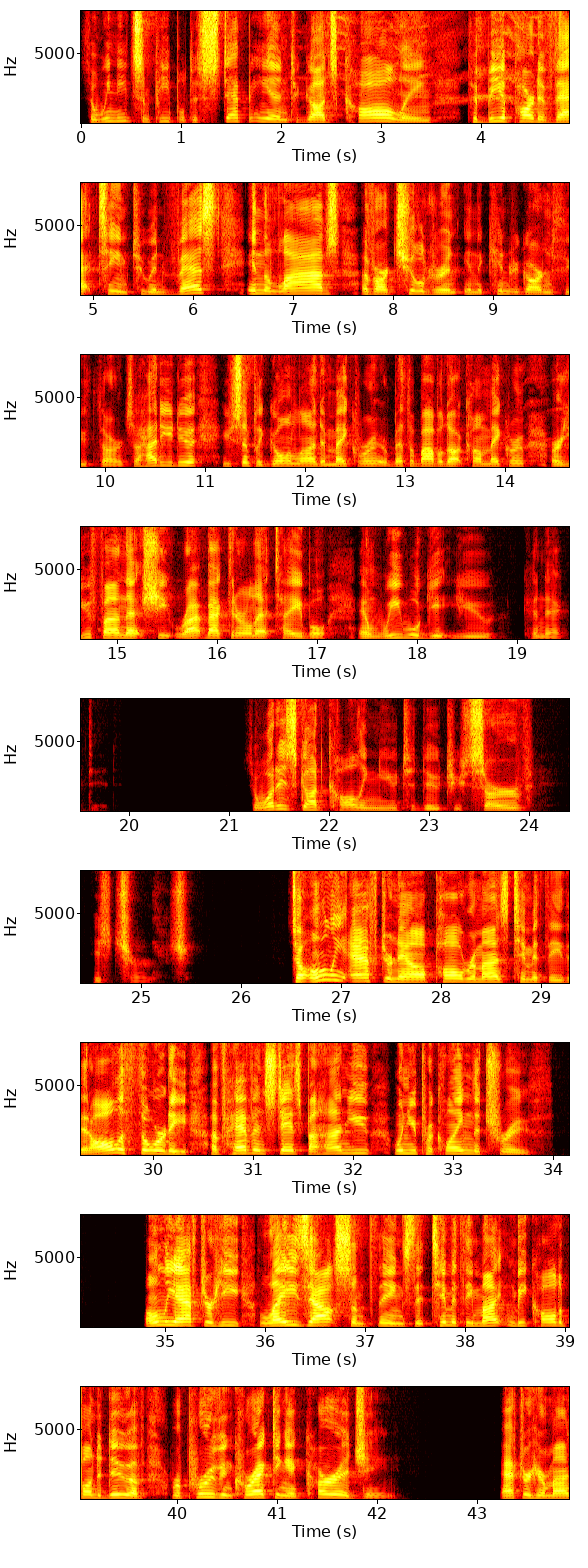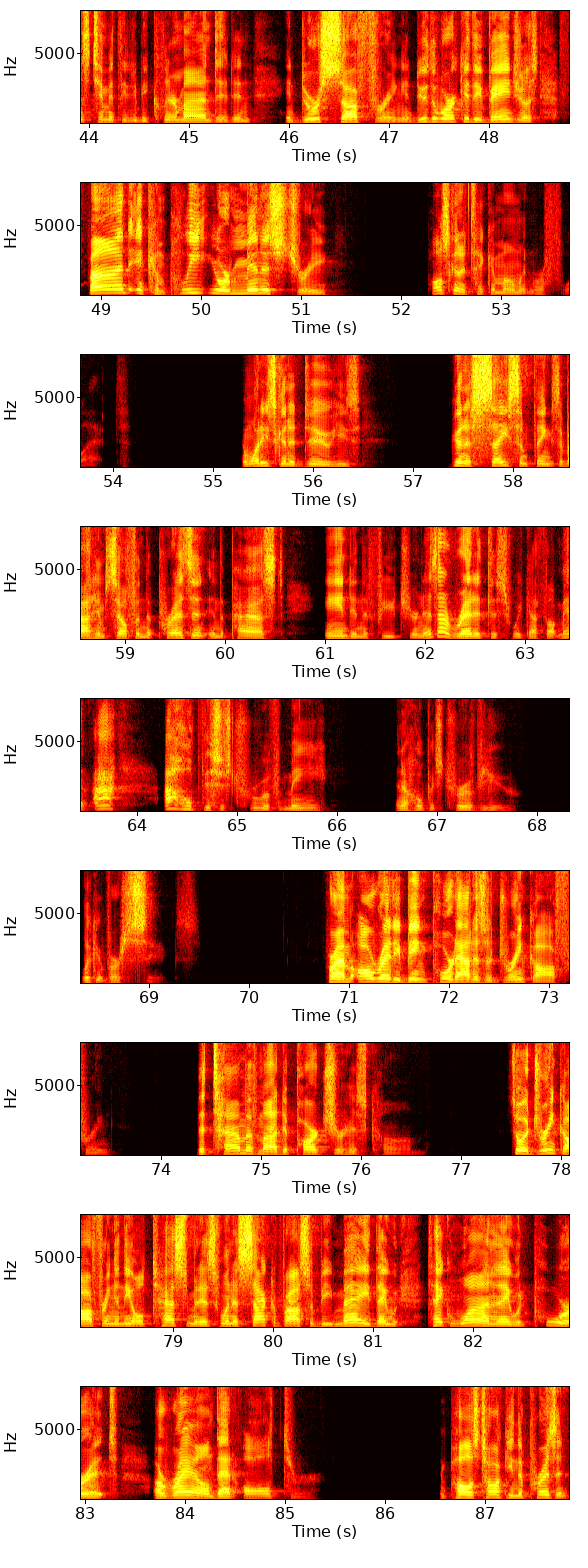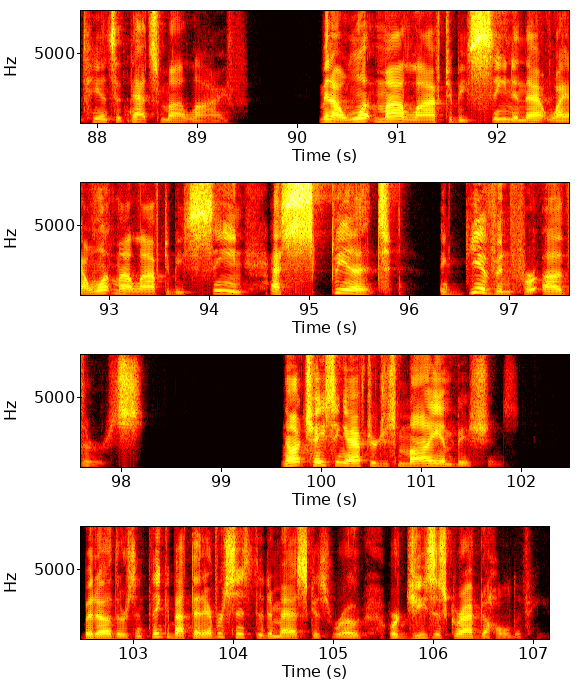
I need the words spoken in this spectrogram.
So we need some people to step into God's calling to be a part of that team, to invest in the lives of our children in the kindergarten through third. So, how do you do it? You simply go online to Make Room or BethelBible.com Make Room, or you find that sheet right back there on that table and we will get you connected. So, what is God calling you to do to serve His church? So, only after now, Paul reminds Timothy that all authority of heaven stands behind you when you proclaim the truth. Only after he lays out some things that Timothy mightn't be called upon to do of reproving, correcting, encouraging. After he reminds Timothy to be clear minded and endure suffering, and do the work of the evangelist. Find and complete your ministry. Paul's going to take a moment and reflect. And what he's going to do, he's going to say some things about himself in the present, in the past, and in the future. And as I read it this week, I thought, man, I, I hope this is true of me, and I hope it's true of you. Look at verse 6. For I am already being poured out as a drink offering the time of my departure has come. So, a drink offering in the Old Testament is when a sacrifice would be made, they would take wine and they would pour it around that altar. And Paul's talking the present tense that that's my life. Man, I want my life to be seen in that way. I want my life to be seen as spent and given for others. Not chasing after just my ambitions, but others. And think about that ever since the Damascus Road, where Jesus grabbed a hold of him.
